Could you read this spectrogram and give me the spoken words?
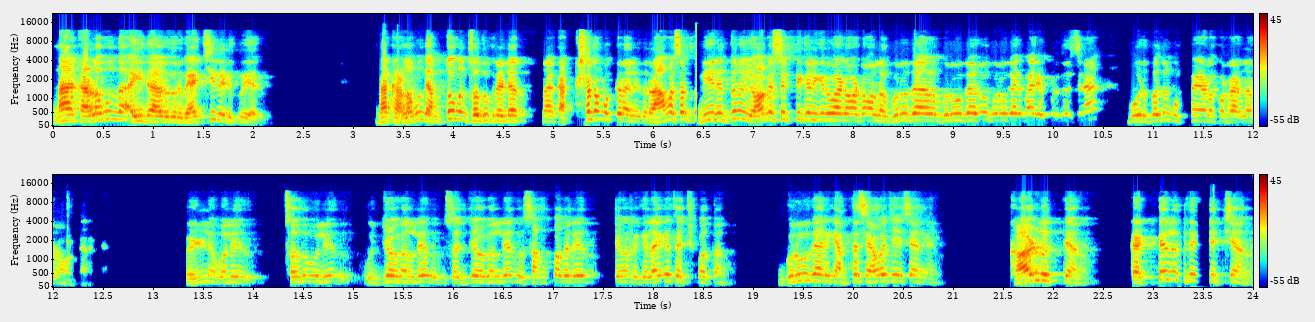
నా కళ్ళ ముందు ఐదు ఆరుగురు వ్యాఖ్యలు వెళ్ళిపోయారు. నా కళ్ళ ముందు ఎంతో మంది చదువుకుని వెళ్ళారు. నాకు అక్షరం ఒక్క రాలేదు రామశబ్దం మీరిద్దరూ యోగ శక్తి కలిగిన వాళ్ళు అవటం వల్ల గురువు గురువు గారు గురువు గారి భార్య ఎప్పుడు చూసినా మూడు పదులు ముప్పై ఏళ్ళ కుర్రాళ్ళలో ఉంటారట. పెళ్ళి అవ్వలేదు చదువు లేదు ఉద్యోగం లేదు సద్యోగం లేదు సంపద లేదు. చివరికి ఇలాగే చచ్చిపోతాను. గురువు గారికి ఎంత సేవ చేశాను నేను? కాళ్ళు ఎత్తాను కట్టెలు తెచ్చాను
